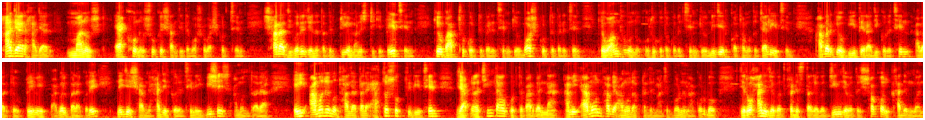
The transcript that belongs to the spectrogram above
হাজার হাজার মানুষ এখনও সুখে শান্তিতে বসবাস করছেন। সারা জীবনের জন্য তাদের প্রিয় মানুষটিকে পেয়েছেন। কেউ বাধ্য করতে পেরেছেন, কেউ বশ করতে পেরেছেন, কেউ অন্ধগণ অধুকত করেছেন, কেউ নিজের কথা মতো চালিয়েছেন, আবার কেউ বিয়েতে রাজি করেছেন, আবার কেউ প্রেমে পাগলপাড়া করে নিজের সামনে হাজির করেছেন এই বিশেষ আমল দ্বারা। এই আমলের মধ্যে আল্লাহ তারা এত শক্তি দিয়েছেন যে আপনারা চিন্তাও করতে পারবেন না। আমি এমনভাবে আমল আপনাদের মাঝে বর্ণনা করব যে রোহানি জগৎ ফেরেস্তা জগৎ, জিন জগতের সকল খাদেমগণ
